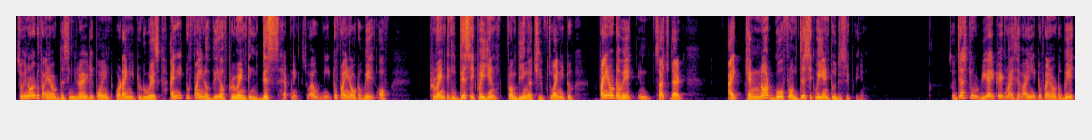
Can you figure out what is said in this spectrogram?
So in order to find out the singularity point, what I need to do is I need to find a way of preventing this happening. So I would need to find out a way of preventing this equation from being achieved. So I need to find out a way in such that I cannot go from this equation to this equation. So just to reiterate myself, I need to find out a way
